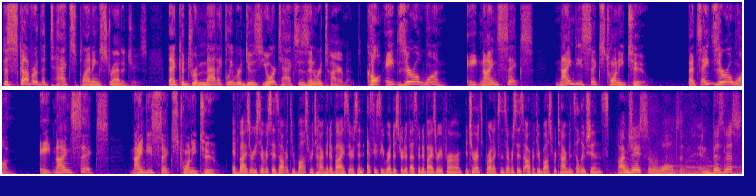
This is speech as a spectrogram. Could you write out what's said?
Discover the tax planning strategies that could dramatically reduce your taxes in retirement. Call 801 896 9622. That's 801 896 9622. Advisory services offered through Boss Retirement Advisors, an SEC registered investment advisory firm. Insurance products and services offered through Boss Retirement Solutions. I'm Jason Walton. In business,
